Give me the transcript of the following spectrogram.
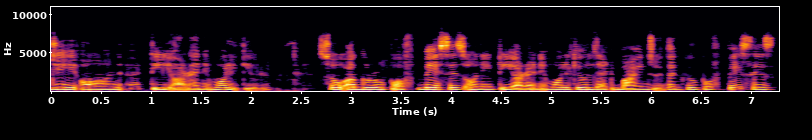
J on a tRNA molecule. So a group of bases on a tRNA molecule that binds with a group of bases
